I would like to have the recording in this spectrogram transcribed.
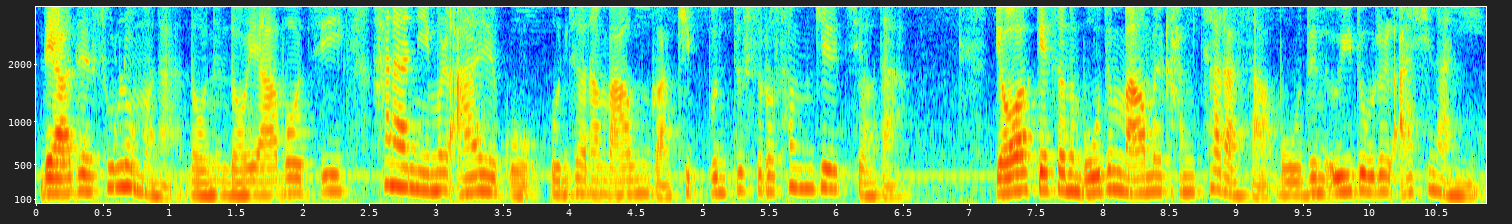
내 아들 솔로몬아 너는 너희 아버지 하나님을 알고 온전한 마음과 기쁜 뜻으로 섬길지어다. 여호와께서는 모든 마음을 감찰하사 모든 의도를 아시나니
